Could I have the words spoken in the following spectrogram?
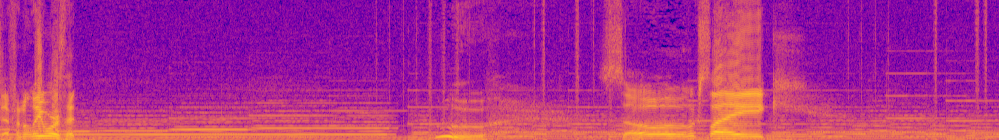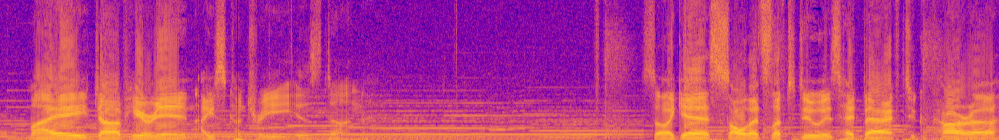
Definitely worth it. Ooh. So, looks like my job here in Ice Country is done. So I guess all that's left to do is head back to Kakkara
